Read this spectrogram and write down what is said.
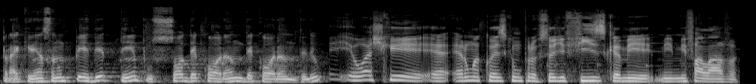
Para a criança não perder tempo só decorando, decorando, entendeu? Eu acho que é, era uma coisa que um professor de física me, me, me falava.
